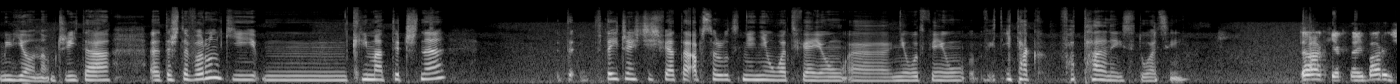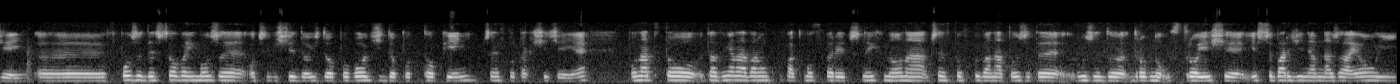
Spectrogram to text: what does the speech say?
milionom. Czyli ta, też te warunki mm, klimatyczne w tej części świata absolutnie nie ułatwiają, nie ułatwiają i tak fatalnej sytuacji. Tak, jak najbardziej. E, w porze deszczowej może oczywiście dojść do powodzi, do podtopień, często tak się dzieje. Ponadto ta zmiana warunków atmosferycznych, no ona często wpływa na to, że te różne drobnoustroje się jeszcze bardziej namnażają i,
